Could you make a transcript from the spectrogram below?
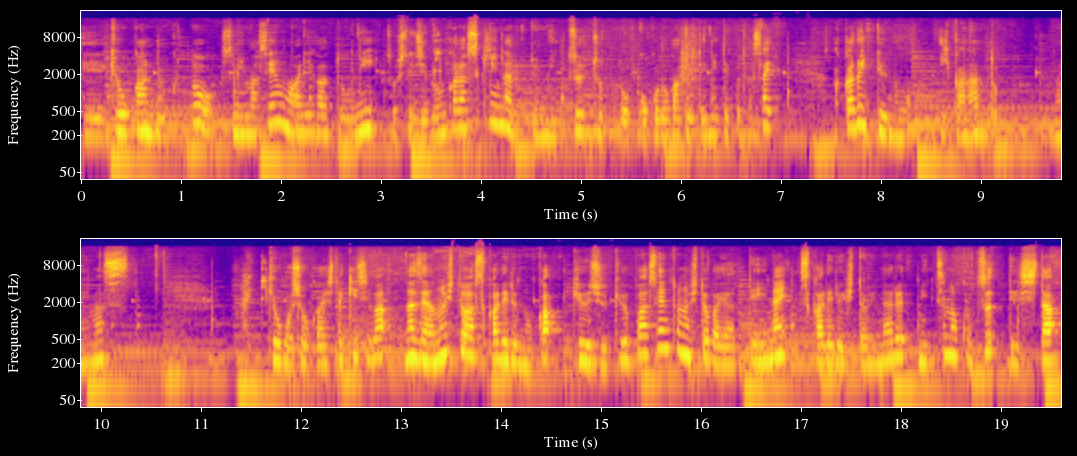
えー共感力と「すみませんをありがとうに」そして自分から好きになるという3つちょっと心がけてみてください。明るいっていうのもいいかなと思います。はい、今日ご紹介した記事は「なぜあの人は好かれるのか99%の人がやっていない好かれる人になる3つのコツ」でした。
